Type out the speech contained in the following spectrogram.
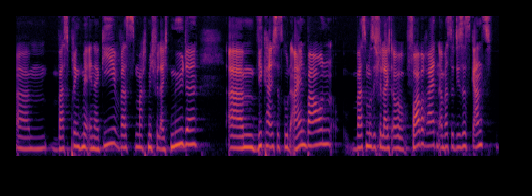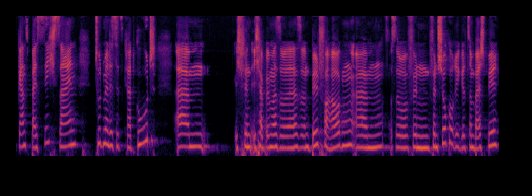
ähm, was bringt mir Energie, was macht mich vielleicht müde, ähm, wie kann ich das gut einbauen was muss ich vielleicht auch vorbereiten, aber so dieses ganz, ganz bei sich sein, tut mir das jetzt gerade gut? Ähm, ich finde, ich habe immer so, so ein Bild vor Augen, ähm, so für einen für einen Schokoriegel zum Beispiel,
